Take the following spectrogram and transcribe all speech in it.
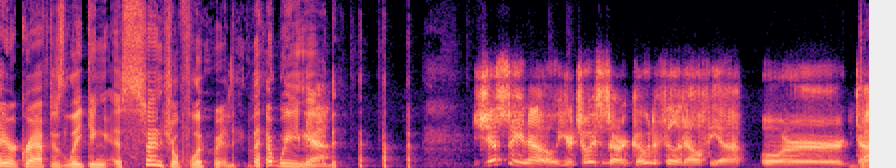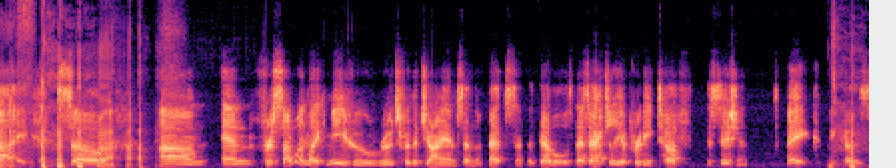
aircraft is leaking essential fluid that we need. Yeah just so you know, your choices are go to Philadelphia or die. so, um, and for someone like me who roots for the Giants and the Mets and the Devils, that's actually a pretty tough decision to make because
